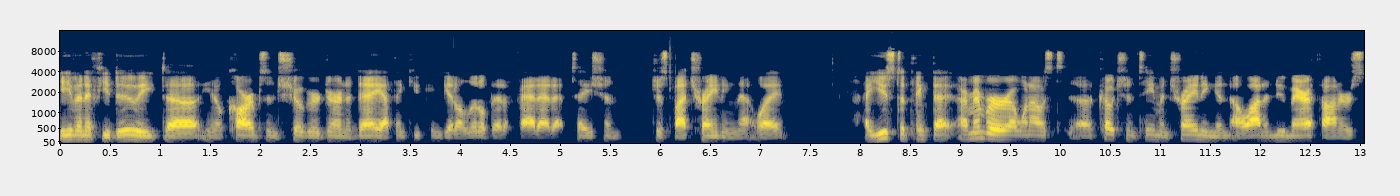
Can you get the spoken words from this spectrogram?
even if you do eat, uh, you know, carbs and sugar during the day, I think you can get a little bit of fat adaptation just by training that way. I used to think that I remember uh, when I was uh, coaching Team in Training and a lot of new marathoners,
